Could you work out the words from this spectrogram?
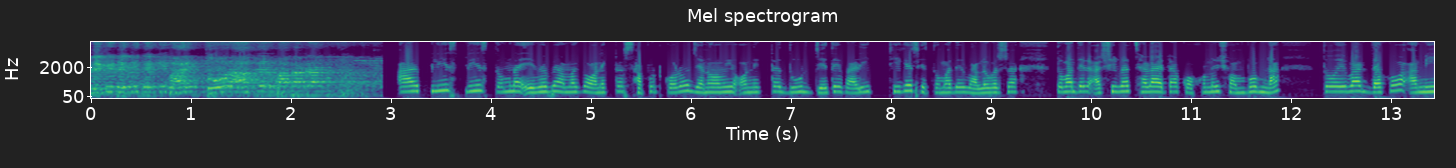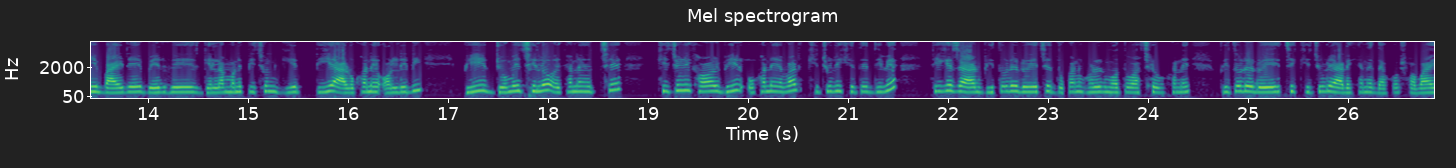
দেখি দেখি দেখি ভাই, তোর হাতের পাতাটা। আর প্লিজ প্লিজ, তোমরা এভাবে আমাকে অনেকটা সাপোর্ট করো, যেন আমি অনেকটা দূর যেতে পারি, ঠিক আছে? তোমাদের ভালোবাসা, তোমাদের আশীর্বাদ ছাড়া এটা কখনোই সম্ভব না। তো এবার দেখো, আমি বাইরে বের হয়ে গেলাম মানে পিছন গেট দিয়ে, আর ওখানে অলরেডি ভিড় জমেছিল। এখানে হচ্ছে খিচুড়ি খাওয়ার ভিড়, ওখানে এবার খিচুড়ি খেতে দিবে। ঠিক আছে, আর ভিতরে রয়েছে দোকান ঘরের মতো আছে, ওখানে ভিতরে রয়েছে খিচুড়ি। আর এখানে দেখো সবাই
